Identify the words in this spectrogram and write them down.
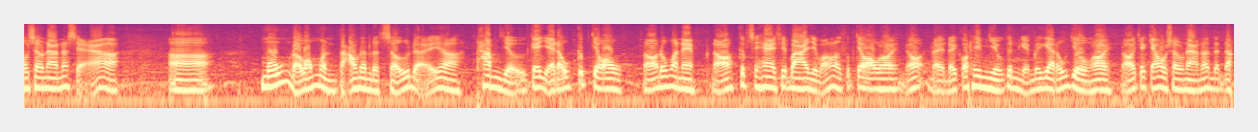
Osasuna nó sẽ uh, muốn đội bóng mình tạo nên lịch sử để uh, tham dự cái giải đấu cúp châu Âu. Đó đúng anh em? Đó cúp C2 C3 thì vẫn là cúp châu Âu thôi. Đó để để có thêm nhiều kinh nghiệm để ra đấu trường thôi. Đó chắc chắn Barcelona nó đặt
